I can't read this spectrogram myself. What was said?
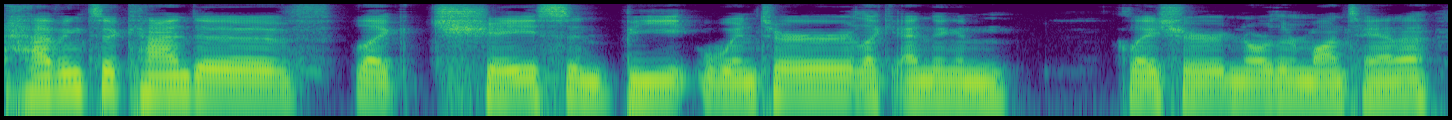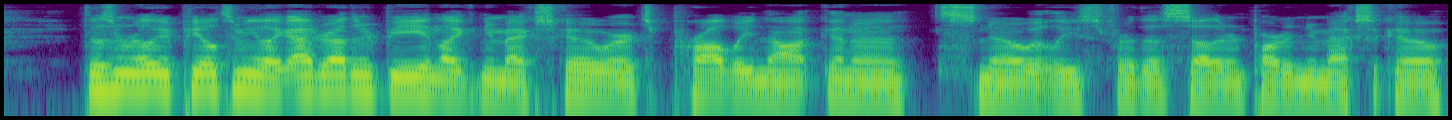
having to kind of like chase and beat winter, like ending in Glacier, northern Montana, doesn't really appeal to me. Like I'd rather be in like New Mexico where it's probably not gonna snow at least for the southern part of New Mexico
